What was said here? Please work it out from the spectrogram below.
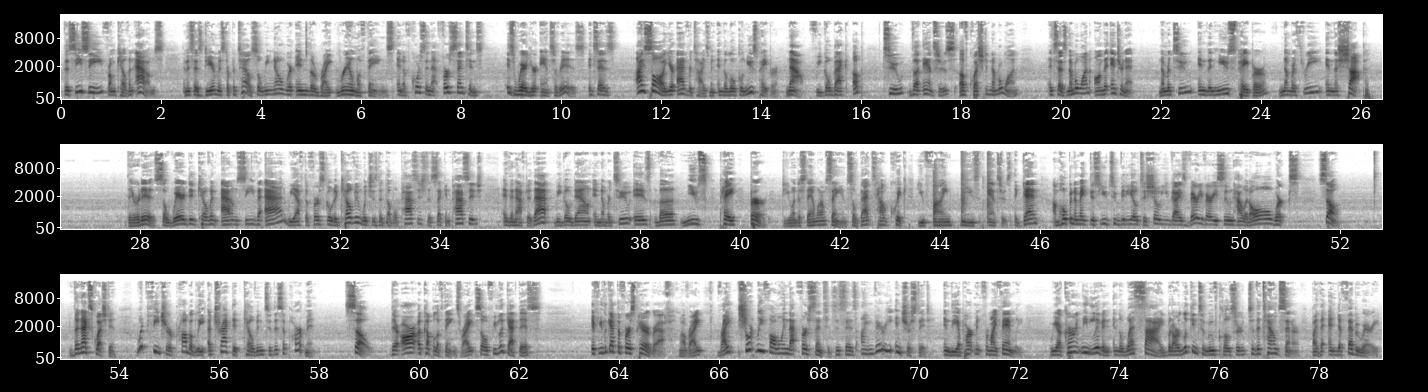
the CC from Kelvin Adams. And it says, Dear Mr. Patel. So we know we're in the right realm of things. And of course, in that first sentence is where your answer is. It says, I saw your advertisement in the local newspaper. Now, if we go back up to the answers of question number one, it says, Number one, on the internet. Number two, in the newspaper. Number three, in the shop. There it is. So, where did Kelvin Adams see the ad? We have to first go to Kelvin, which is the double passage, the second passage. And then after that, we go down, and number two is the newspaper. Do you understand what I'm saying? So, that's how quick you find these answers. Again, I'm hoping to make this YouTube video to show you guys very, very soon how it all works. So, the next question What feature probably attracted Kelvin to this apartment? So, there are a couple of things, right? So, if we look at this, if we look at the first paragraph, all right, right, shortly following that first sentence, it says, I'm very interested in the apartment for my family. We are currently living in the west side, but are looking to move closer to the town center by the end of February.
